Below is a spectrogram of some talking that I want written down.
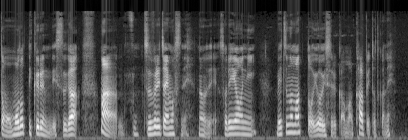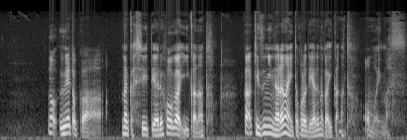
トも戻ってくるんですが、まあ、潰れちゃいますね。なので、それ用に別のマットを用意するか、まあ、カーペットとかね、の上とか、なんか敷いてやる方がいいかなと。か、傷にならないところでやるのがいいかなと思います。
